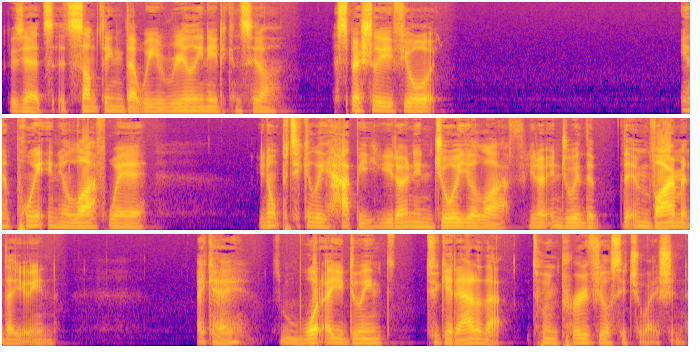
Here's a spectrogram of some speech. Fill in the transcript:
Because yeah, it's it's something that we really need to consider, especially if you're in a point in your life where you're not particularly happy, you don't enjoy your life, you don't enjoy the, the environment that you're in. Okay, so what are you doing to get out of that, to improve your situation?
